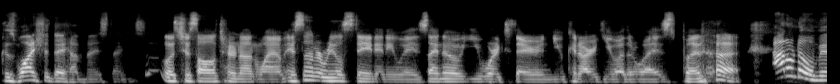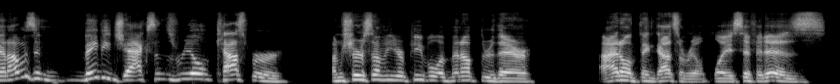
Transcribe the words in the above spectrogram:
Because why should they have nice things? Let's just all turn on Wyoming. It's not a real state, anyways. I know you worked there and you can argue otherwise, but I don't know, man. I was in maybe Jackson's real Casper. I'm sure some of your people have been up through there. I don't think that's a real place. If it is,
